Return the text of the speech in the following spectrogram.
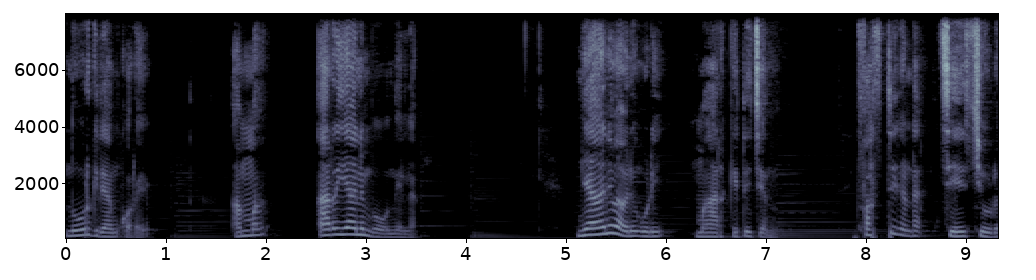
നൂറ് ഗ്രാം കുറയും. അമ്മ അറിയാനും പോകുന്നില്ല. ഞാനും അവനും കൂടി മാർക്കറ്റിൽ ചെന്നു. ഫസ്റ്റ് കണ്ട ചേച്ചിയോട്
